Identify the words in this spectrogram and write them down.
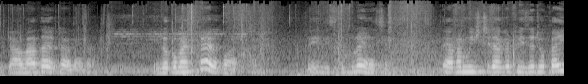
এটা আলাদা এটা আলাদা। এরকম একটা এরকম একটা। তো এই বিস্কুটগুলো এনেছে। তো এখন মিষ্টিটাকে ফ্রিজে ঢোকাই।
